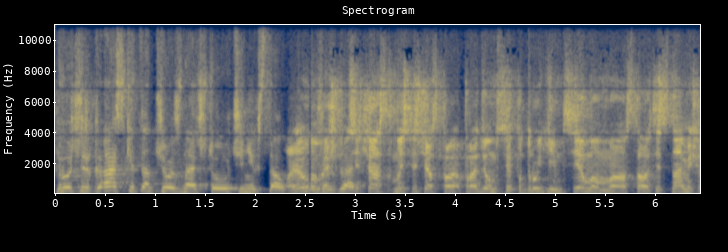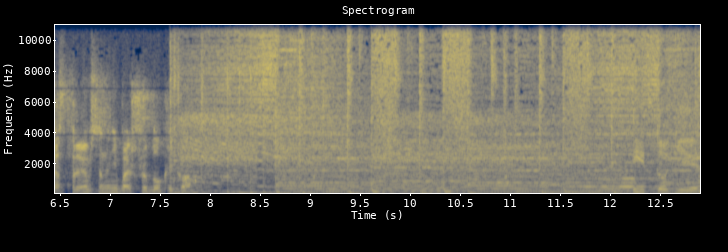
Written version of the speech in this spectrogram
Ну, Черкасский там что знает, что ученик стал. Валерий мы сейчас, мы сейчас пройдемся по другим темам. Оставайтесь с нами, сейчас прервемся на небольшой блок рекламы. Итоги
